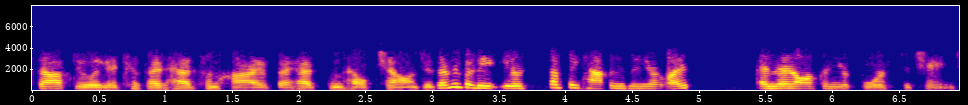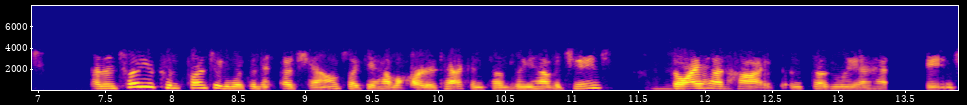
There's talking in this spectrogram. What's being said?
stop doing it because I'd had some hives, I had some health challenges. Everybody, you know, something happens in your life, and then often you're forced to change. And until you're confronted with an, a challenge, like you have a heart attack and suddenly you have a change. Mm-hmm. So I had hives and suddenly I had change.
